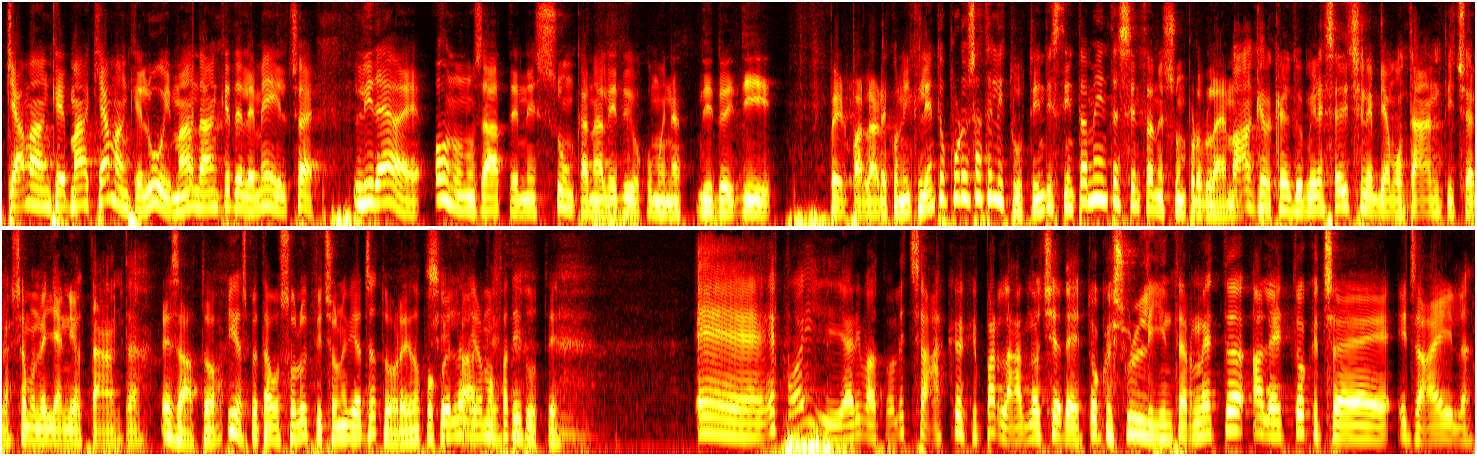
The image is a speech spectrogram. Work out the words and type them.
Chiama anche, ma, chiama anche lui, manda anche delle mail. Cioè, l'idea è o non usate nessun canale di, comuni- di- di- di- per parlare con il cliente, oppure usateli tutti indistintamente senza nessun problema. Ma anche perché nel 2016 ne abbiamo tanti, cioè non siamo negli anni 80. Esatto, io aspettavo solo il piccione viaggiatore, dopo Sì, quello li abbiamo fatti tutti. E, e poi è arrivato LeChuck che parlando ci ha detto che sull'internet ha letto che c'è Agile.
